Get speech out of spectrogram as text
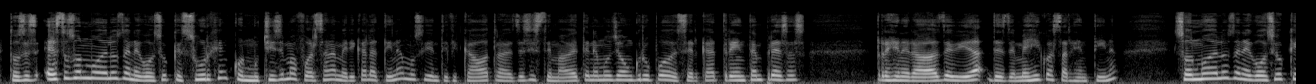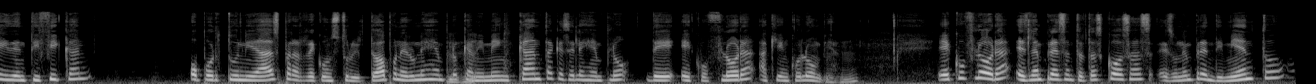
Entonces, estos son modelos de negocio que surgen con muchísima fuerza en América Latina. Hemos identificado a través de Sistema B, tenemos ya un grupo de cerca de 30 empresas regeneradoras de vida desde México hasta Argentina. Son modelos de negocio que identifican oportunidades para reconstruir. Te voy a poner un ejemplo que a mí me encanta, que es el ejemplo de Ecoflora aquí en Colombia. Ecoflora es la empresa, entre otras cosas, es un emprendimiento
